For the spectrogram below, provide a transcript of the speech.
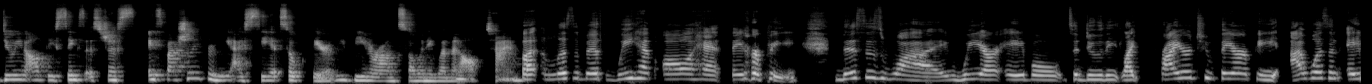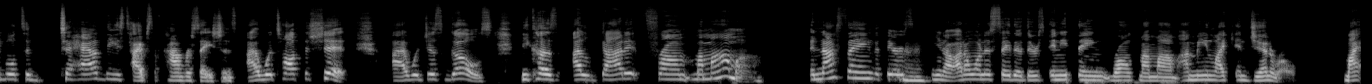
doing all these things. It's just, especially for me, I see it so clearly being around so many women all the time. But Elizabeth, we have all had therapy. This is why we are able to do the like prior to therapy, I wasn't able to to have these types of conversations. I would talk the shit. I would just ghost because I got it from my mama and not saying that there's mm-hmm. you know i don't want to say that there's anything wrong with my mom i mean like in general my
